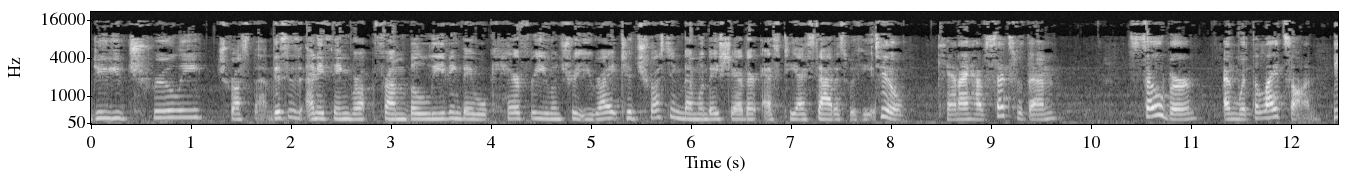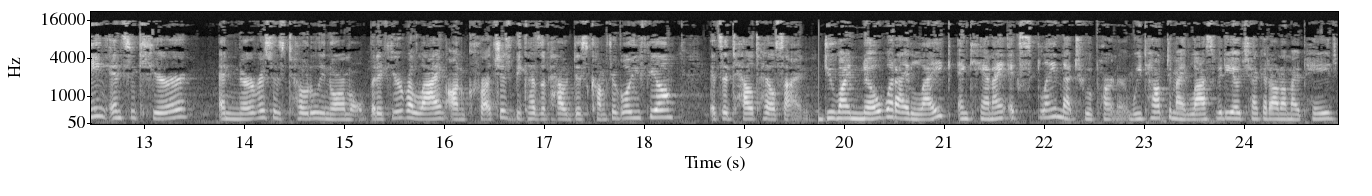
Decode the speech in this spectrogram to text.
Do you truly trust them? This is anything from believing they will care for you and treat you right to trusting them when they share their STI status with you. Two, can I have sex with them sober and with the lights on? Being insecure and nervous is totally normal, but if you're relying on crutches because of how discomfortable you feel, it's a telltale sign. Do I know what I like and can I explain that to a partner? We talked in my last video, check it out on my page,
